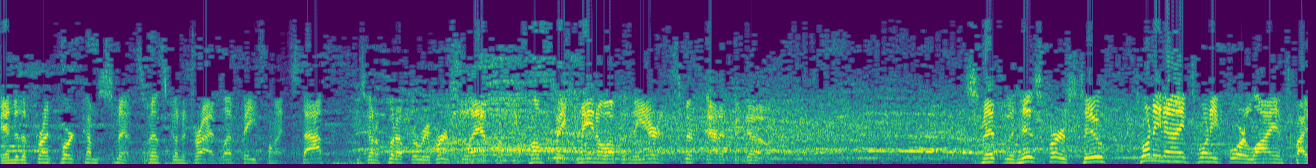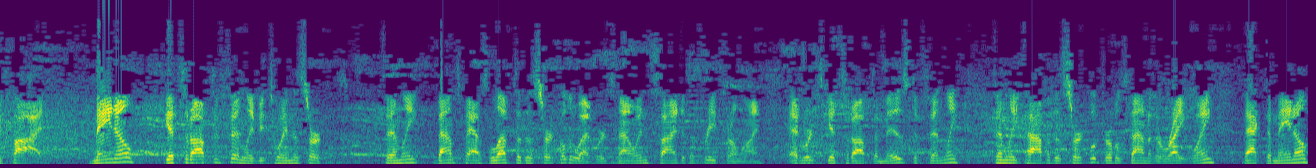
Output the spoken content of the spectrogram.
Into the front court comes Smith. Smith's going to drive left baseline. Stop. He's going to put up the reverse layup. He pump fake Mano up in the air, and Smith got it to go. Smith with his first two. 29-24 Lions by five. Mano gets it off to Finley between the circles. Finley bounce pass left of the circle to Edwards. Now inside to the free throw line. Edwards gets it off to Miz to Finley. Finley top of the circle dribbles down to the right wing. Back to Mano.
